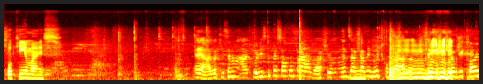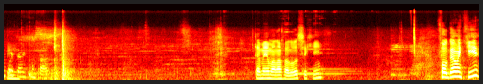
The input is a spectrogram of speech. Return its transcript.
Um pouquinho mais. É, água aqui você não. ah, Por isso que o pessoal compra água. Eu acho, antes eu achava inútil comprar água. Uhum. Cheguei aqui eu vi qual é importante comprar água. Também uma lava-louça aqui. Fogão aqui.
